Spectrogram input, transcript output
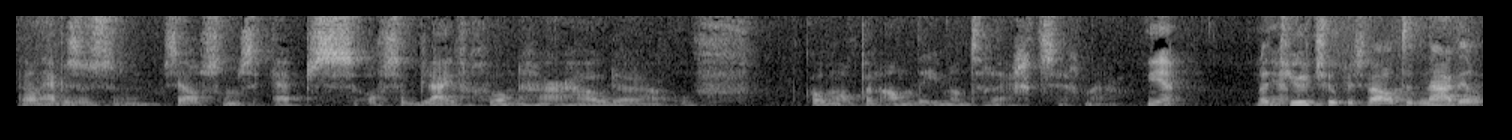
En dan hebben ze zelfs soms apps of ze blijven gewoon haar houden of komen op een ander iemand terecht, zeg maar. Ja. Want Ja. YouTube is wel altijd het nadeel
